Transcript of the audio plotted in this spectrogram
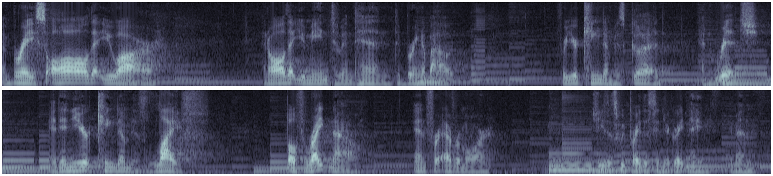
embrace all that you are and all that you mean to intend to bring about. For your kingdom is good and rich, and in your kingdom is life, both right now and forevermore. Jesus, we pray this in your great name. Amen.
